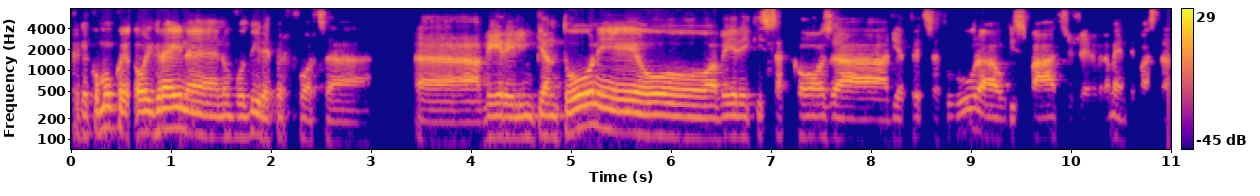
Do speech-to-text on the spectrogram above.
perché comunque oil grain non vuol dire per forza uh, avere l'impiantone o avere chissà cosa di attrezzatura o di spazio, cioè veramente basta,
